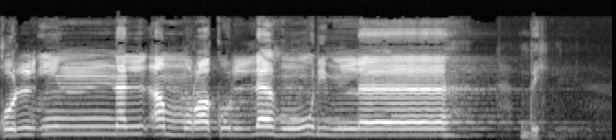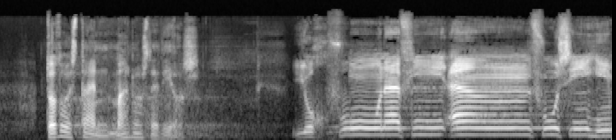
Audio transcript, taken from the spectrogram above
قل إن الأمر كله لله Di, todo está en manos de Dios. يخفون في أنفسهم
